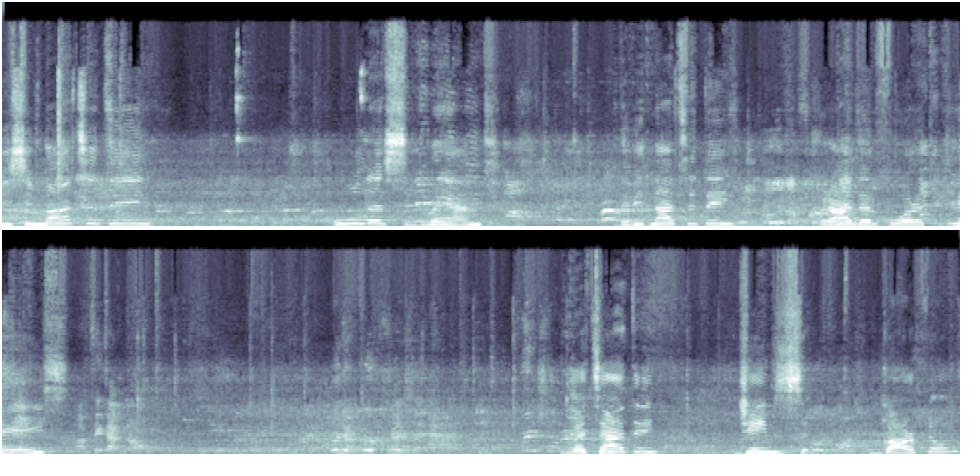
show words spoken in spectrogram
18-й Улес Брент. 19-й Радерфорд Хейс. 20-й Джеймс Гарфілд.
